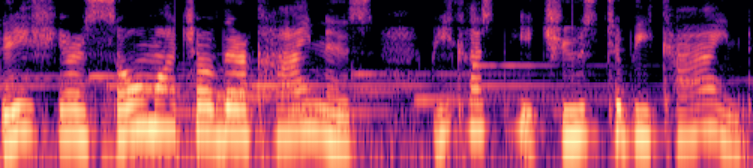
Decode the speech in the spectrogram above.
They share so much of their kindness because they choose to be kind.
